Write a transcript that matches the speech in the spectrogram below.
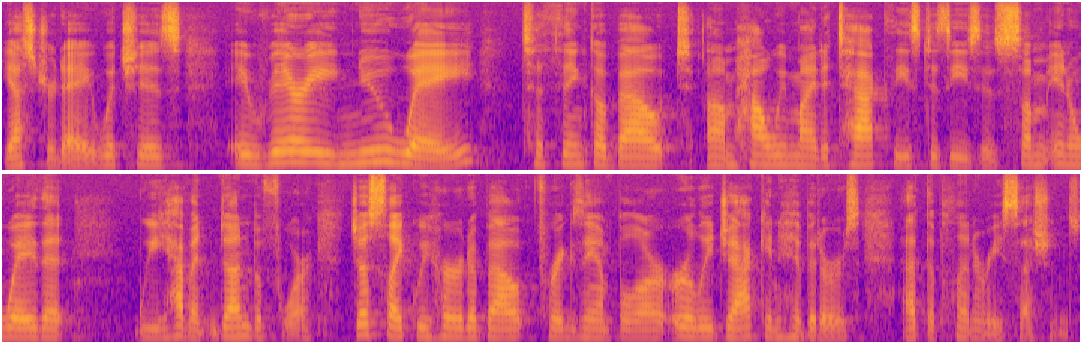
yesterday, which is a very new way to think about um, how we might attack these diseases, some in a way that we haven't done before, just like we heard about, for example, our early JAK inhibitors at the plenary sessions.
